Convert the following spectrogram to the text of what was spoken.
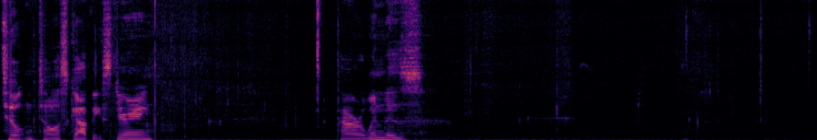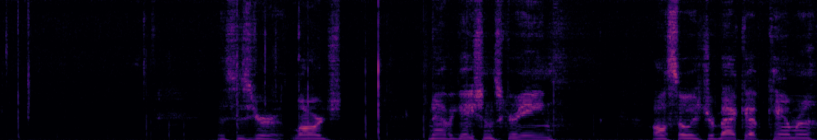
Tilt and telescopic steering power windows. This is your large navigation screen. Also is your backup camera.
